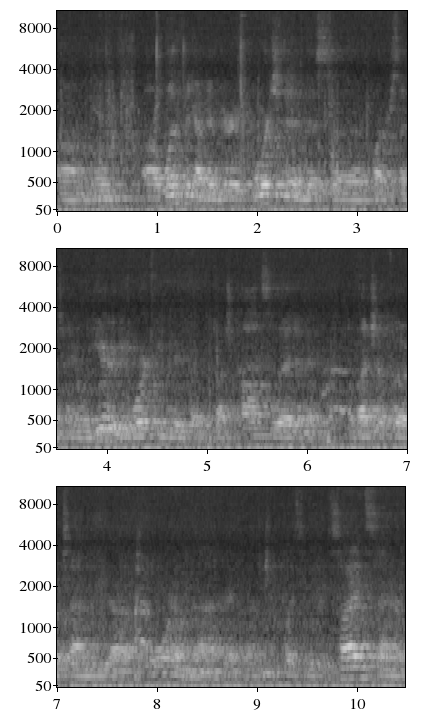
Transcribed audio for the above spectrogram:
Um, and uh, one thing I've been very fortunate in this uh, quadricentennial year to be working with the Dutch consulate and a, a bunch of folks on the uh, forum uh, that at the Science Center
